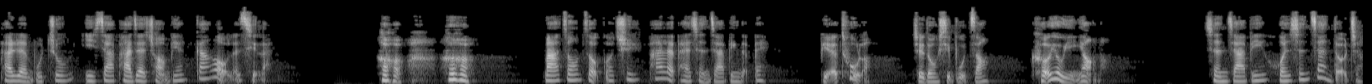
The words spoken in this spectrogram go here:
他忍不住一下趴在床边干呕了起来。呵呵呵呵，马总走过去拍了拍陈家斌的背，别吐了。这东西不脏，可有营养呢。陈家斌浑身颤抖着：“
